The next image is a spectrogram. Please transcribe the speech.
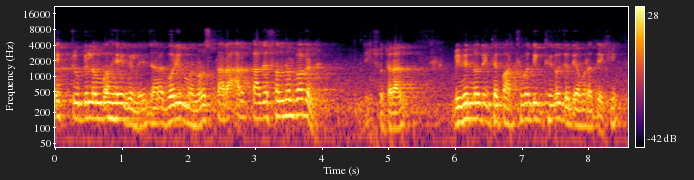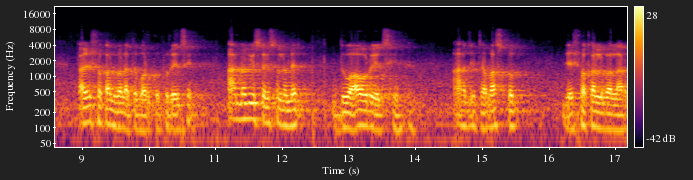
একটু বিলম্ব হয়ে গেলে যারা গরিব মানুষ, তারা আর কাজের সন্ধান পাবে না। সুতরাং বিভিন্ন দিক থেকে, পার্থিব দিক থেকেও যদি আমরা দেখি, তাহলে সকালবেলাতে বরকত রয়েছে। আর নবী সাল্লামের দোয়াও রয়েছে। আজ এটা বাস্তব যে সকালবেলার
